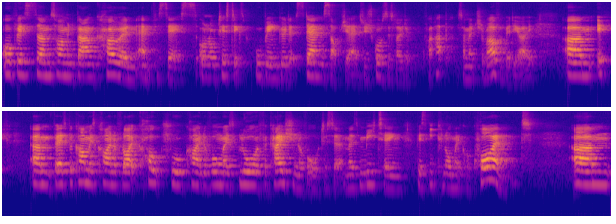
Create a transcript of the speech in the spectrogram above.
of this um, Simon Baron Cohen emphasis on autistics all being good at STEM subjects, which of course is a load of crap, as I mentioned in my other video, um, if um, there's become this kind of like cultural kind of almost glorification of autism as meeting this economic requirement. Um,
